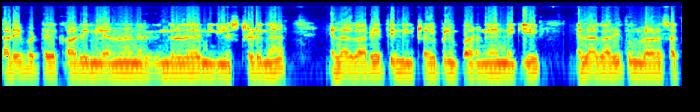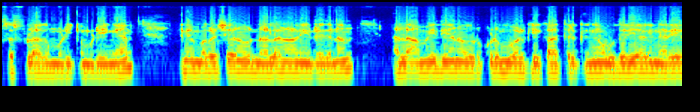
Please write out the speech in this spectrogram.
தடைப்பட்ட காரியங்கள் என்னென்ன இருக்குங்கிறத நீங்கள் லிஸ்ட் எடுங்க. எல்லா காரியத்தையும் நீங்கள் ட்ரை பண்ணி பாருங்கள் இன்றைக்கி எல்லா காரியத்தையும் உங்களால் சக்ஸஸ்ஃபுல்லாக முடிக்க முடியுங்க. இன்னும் மகிழ்ச்சியான ஒரு நல்ல நாள் இன்றைய தினம். நல்ல அமைதியான ஒரு குடும்ப வாழ்க்கை காத்திருக்குங்க. உதிரியாக நிறைய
